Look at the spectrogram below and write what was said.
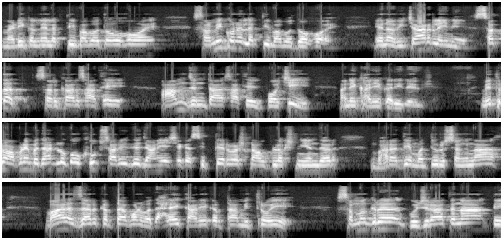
મેડિકલને લગતી બાબતો હોય, શ્રમિકોને લગતી બાબતો હોય, એનો વિચાર લઈને સતત સરકાર સાથે, આમ જનતા સાથે પહોંચી અને કાર્ય કરી રહ્યું છે. મિત્રો, આપણે બધા જ લોકો ખૂબ સારી રીતે જાણીએ છીએ કે સિત્તેર વર્ષના ઉપલક્ષની અંદર ભારતીય મજદૂર સંઘના બાર હજાર કરતાં પણ વધારે કાર્યકર્તા મિત્રોએ સમગ્ર ગુજરાતના તે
